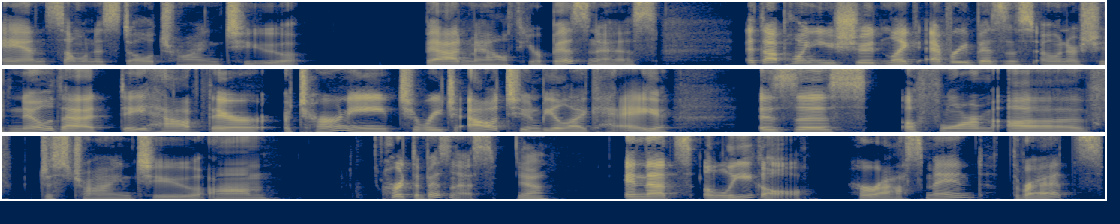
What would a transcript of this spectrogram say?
and someone is still trying to badmouth your business, at that point, you should, like every business owner should know that they have their attorney to reach out to and be like, hey, is this a form of just trying to um, hurt the business? yeah And that's illegal. Harassment, threats,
